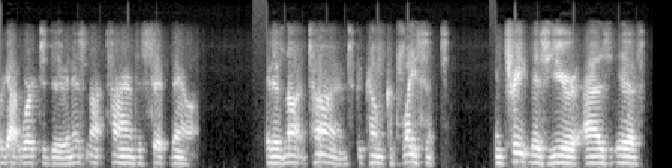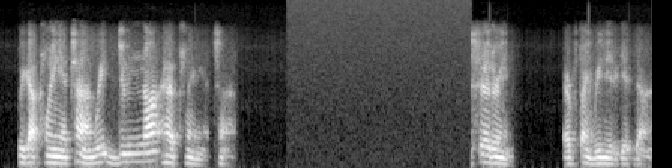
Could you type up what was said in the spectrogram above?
We got work to do, and it's not time to sit down. It is not time to become complacent and treat this year as if we got plenty of time. We do not have plenty of time. Considering everything we need to get done.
